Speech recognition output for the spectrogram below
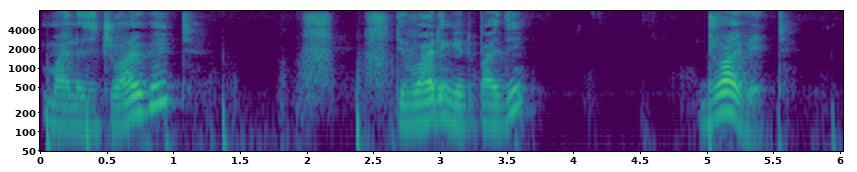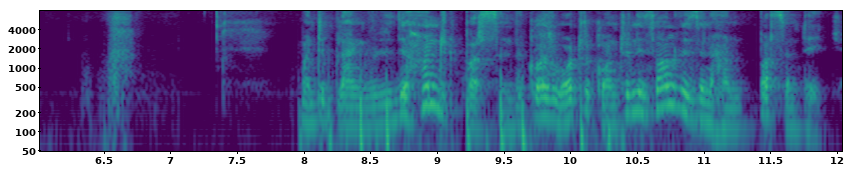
minus dry weight dividing it by the dry weight multiplying with the 100% because water content is always in 100 percentage.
